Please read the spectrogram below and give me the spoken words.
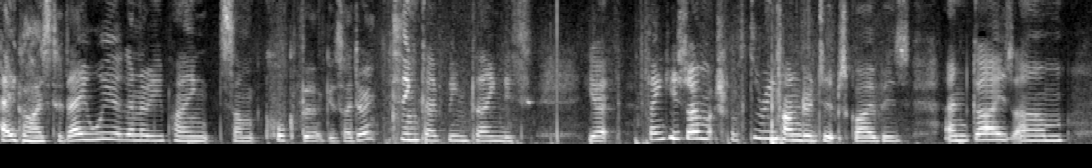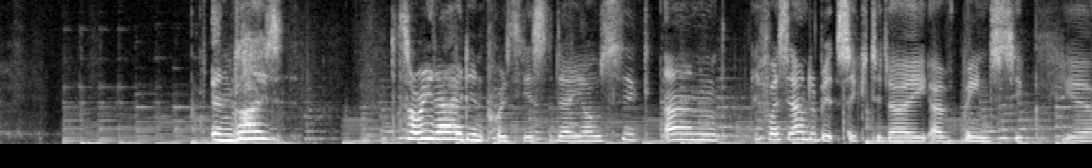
Hey guys, today we are going to be playing some Cook Burgers. I don't think I've been playing this yet. Thank you so much for 300 subscribers. And guys, um, and guys, sorry that I didn't post yesterday. I was sick, and if I sound a bit sick today, I've been sick, yeah.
